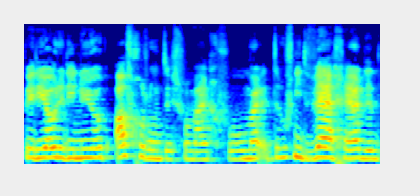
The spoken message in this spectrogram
periode die nu ook afgerond is voor mijn gevoel. Maar het hoeft niet weg. Hè? Ik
